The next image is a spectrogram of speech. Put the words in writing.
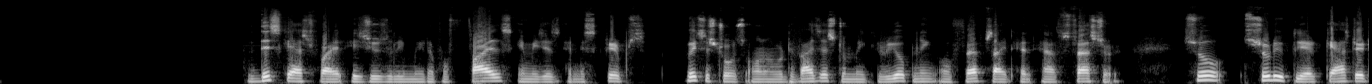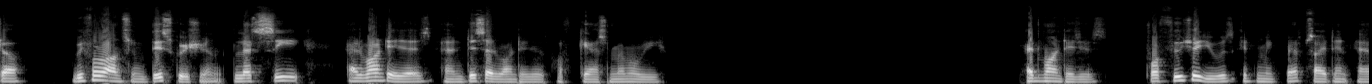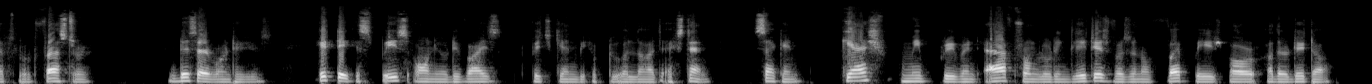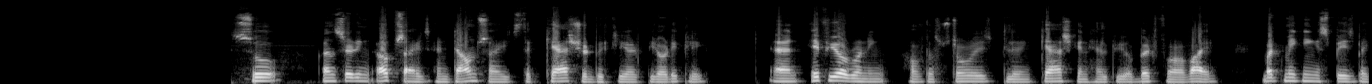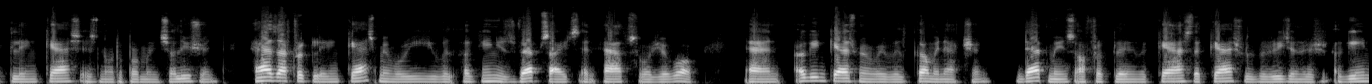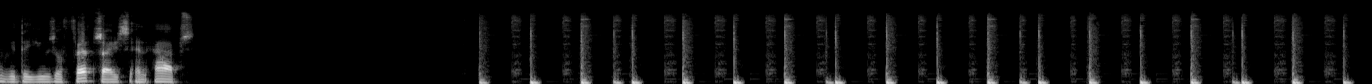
This cache file is usually made up of files, images, and scripts which stores on our devices to make reopening of website and apps faster. So, should you clear cache data? Before answering this question, let's see Advantages and disadvantages of cache memory. Advantages For future use, it makes website and apps load faster. Disadvantages It takes space on your device which can be up to a large extent. Second, cache may prevent app from loading latest version of web page or other data. So Considering upsides and downsides, the cache should be cleared periodically. And if you are running out of storage, clearing cache can help you a bit for a while. But making space by clearing cache is not a permanent solution, as after clearing cache memory, you will again use websites and apps for your work, and again cache memory will come in action. That means after clearing the cache, the cache will be regenerated again with the use of websites and apps.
